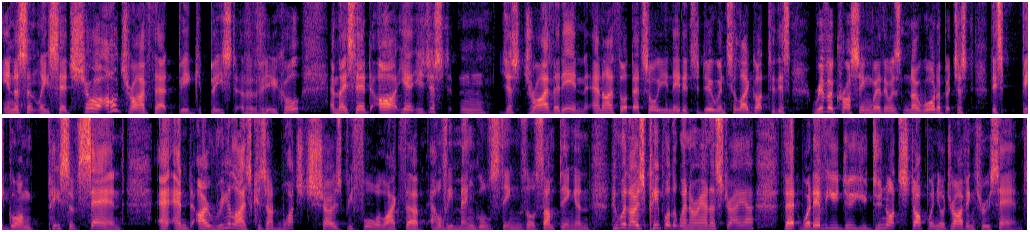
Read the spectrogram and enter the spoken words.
innocently said, Sure, I'll drive that big beast of a vehicle. And they said, Oh, yeah, you just, mm, just drive it in. And I thought that's all you needed to do until I got to this river crossing where there was no water, but just this big long piece of sand. And, I realized because I'd watched shows before, like the Elvie Mangels things or something. And who were those people that went around Australia? That whatever you do, you do not stop when you're driving through sand.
